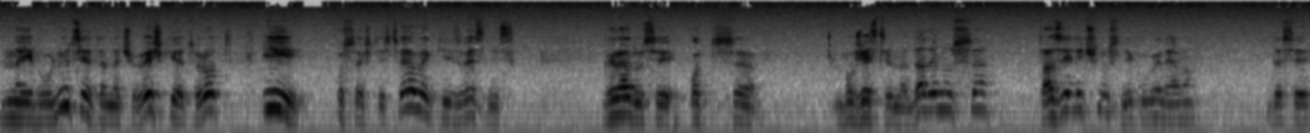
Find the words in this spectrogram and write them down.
на еволюцията на човешкият род и осъществявайки известни градуси от божествена даденост, тази личност никога няма да се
